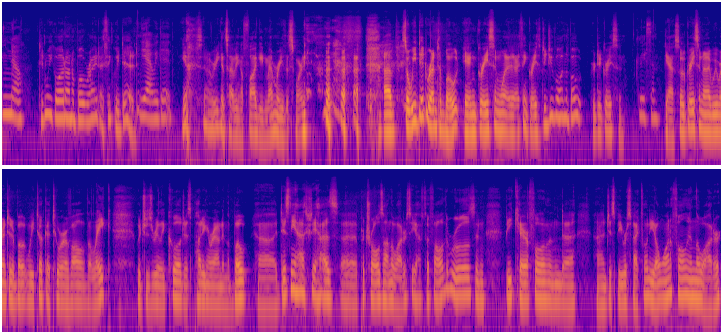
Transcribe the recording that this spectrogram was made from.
No. Didn't we go out on a boat ride? I think we did. Yeah, we did. Yeah, so Regan's having a foggy memory this morning. um, so we did rent a boat, and Grayson, I think Grace, did you go on the boat or did Grayson? Grayson. Yeah, so Grayson and I, we rented a boat and we took a tour of all of the lake, which was really cool, just putting around in the boat. Uh, Disney actually has uh, patrols on the water, so you have to follow the rules and be careful and uh, uh, just be respectful, and you don't want to fall in the water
